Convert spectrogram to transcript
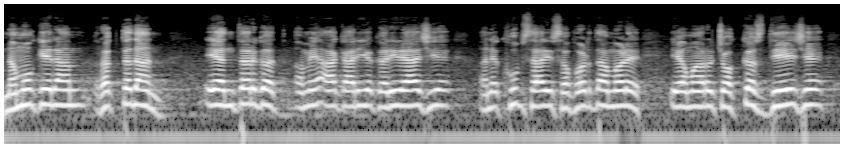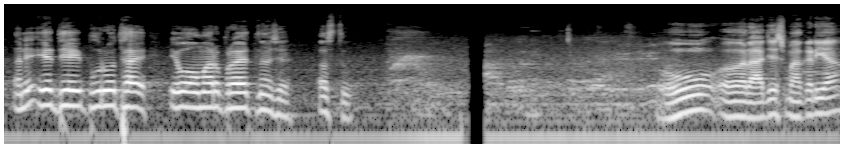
નમો કે રામ, રક્તદાન એ અંતર્ગત અમે આ કાર્ય કરી રહ્યા છીએ અને ખૂબ સારી સફળતા મળે એ અમારો ચોક્કસ ધ્યેય છે અને એ ધ્યેય પૂરો થાય એવો અમારો પ્રયત્ન છે. અસ્તુ. હું રાજેશ માકડિયા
